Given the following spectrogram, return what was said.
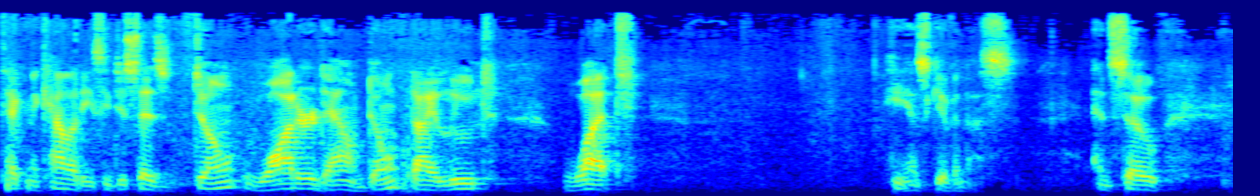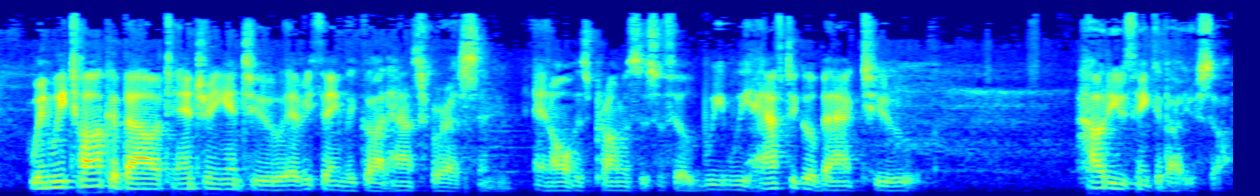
technicalities. He just says don't water down. Don't dilute what he has given us. And so when we talk about entering into everything that God has for us and, and all his promises fulfilled, we, we have to go back to how do you think about yourself?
